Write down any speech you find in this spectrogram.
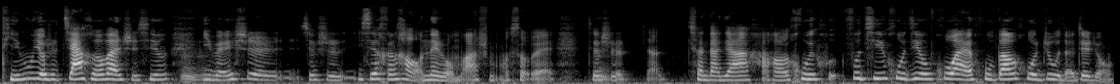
题目又是“家和万事兴”，以为是就是一些很好的内容嘛，什么所谓就是劝大家好好互互夫妻互敬互爱互帮互助的这种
